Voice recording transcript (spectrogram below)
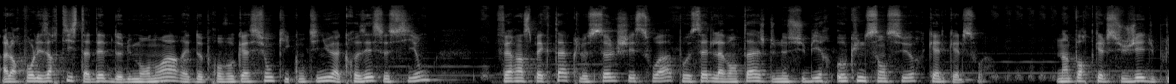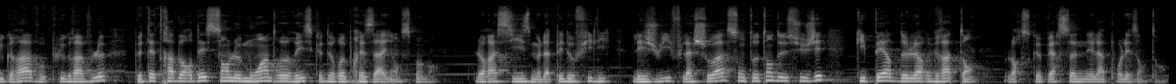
Alors pour les artistes adeptes de l'humour noir et de provocation qui continuent à creuser ce sillon, faire un spectacle seul chez soi possède l'avantage de ne subir aucune censure quelle qu'elle soit. N'importe quel sujet, du plus grave au plus graveleux, peut être abordé sans le moindre risque de représailles en ce moment. Le racisme, la pédophilie, les juifs, la Shoah sont autant de sujets qui perdent de leur grattant lorsque personne n'est là pour les entendre.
